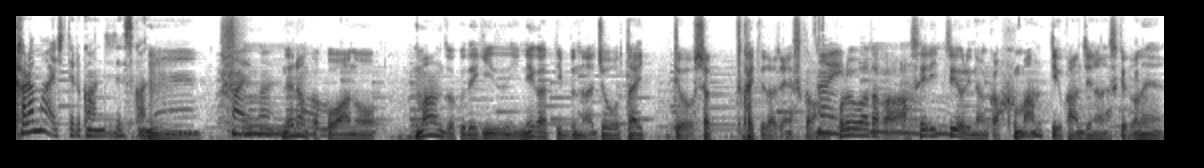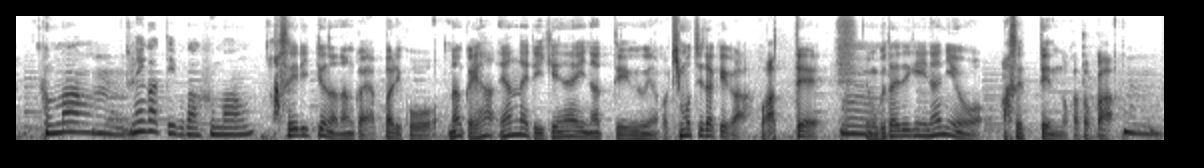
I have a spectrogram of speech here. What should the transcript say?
空回りしてる感じですかね、はいはい、うんでなんかこうあの満足できずにネガティブな状態っておっしゃって書いてたじゃないですか、はい。これはだから焦りっていうよりなんか不満っていう感じなんですけどね。不う満ん。ネガティブが不満？焦りっていうのはなんかやっぱりこうなんかややんないといけないなっていうふうな気持ちだけがこうあってででも具体的に何を焦ってんのかとかうん。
